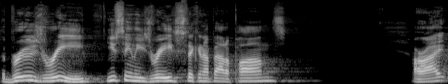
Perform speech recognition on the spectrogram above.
The bruised reed, you've seen these reeds sticking up out of ponds? All right?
